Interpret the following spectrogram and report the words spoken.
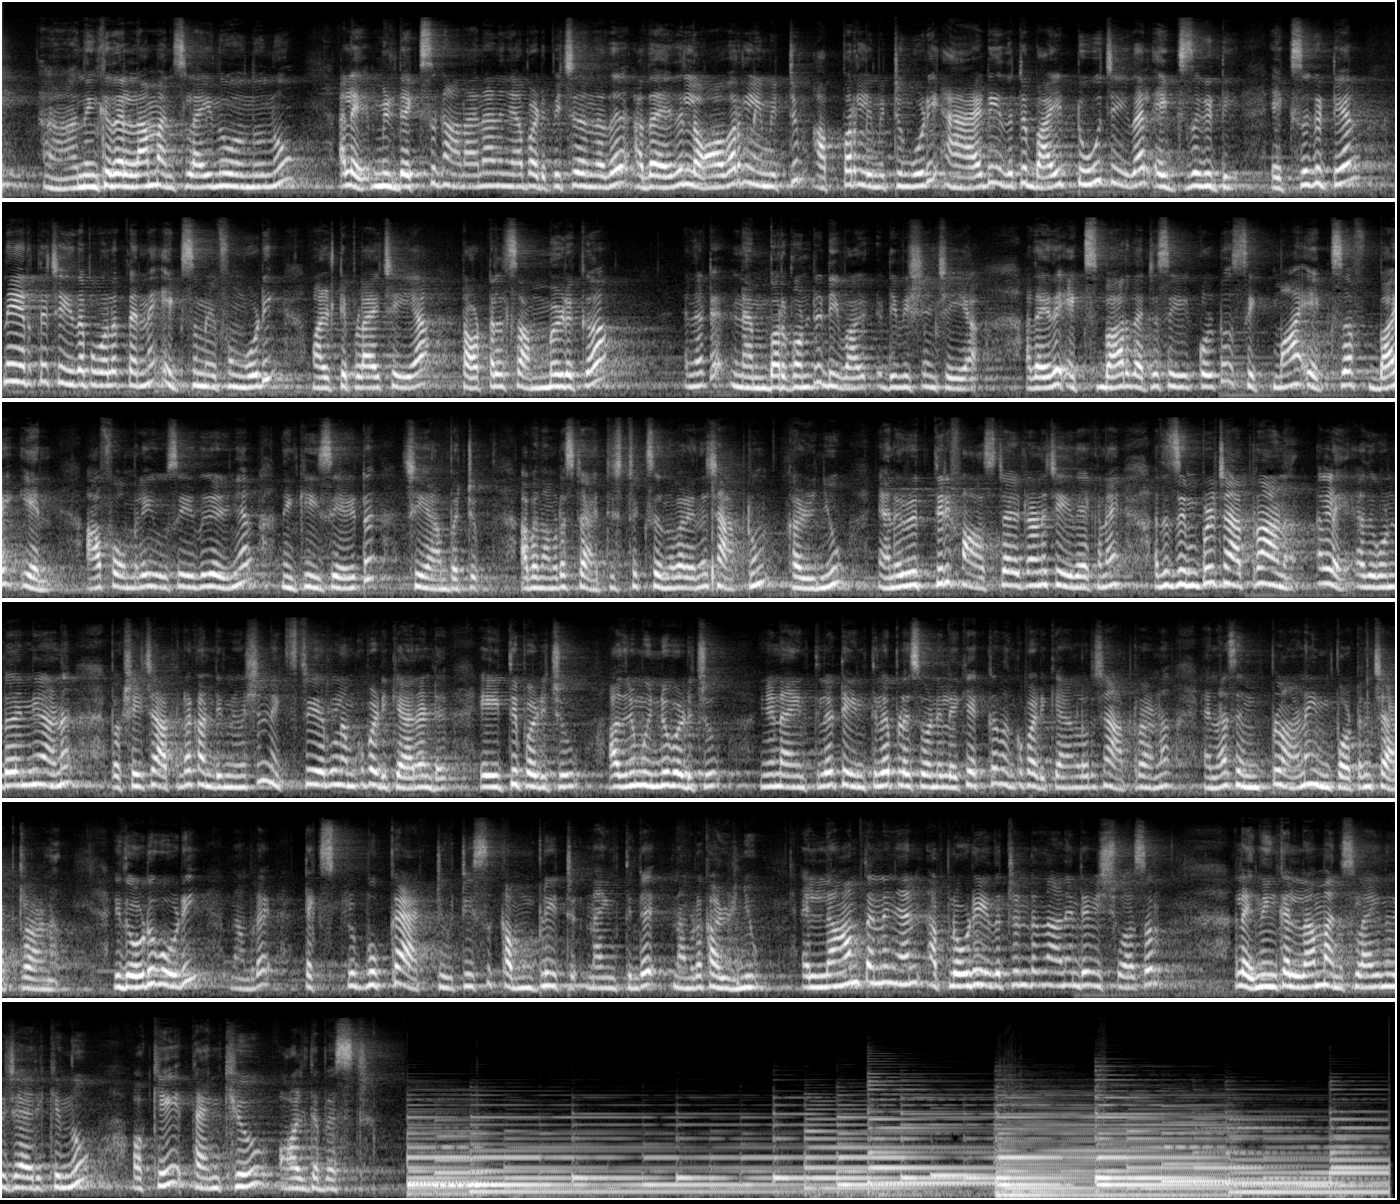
നിങ്ങൾക്കിതെല്ലാം മനസ്സിലായി എന്ന് തോന്നുന്നു. അല്ലേ? മിഡെക്സ് കാണാനാണ് ഞാൻ പഠിപ്പിച്ചു തന്നത് അതായത് ലോവർ ലിമിറ്റും അപ്പർ ലിമിറ്റും കൂടി ആഡ് ചെയ്തിട്ട് ബൈ ടു ചെയ്താൽ എക്സ് കിട്ടി. എക്സ് കിട്ടിയാൽ നേരത്തെ ചെയ്ത പോലെ തന്നെ എക്സും എഫും കൂടി മൾട്ടിപ്ലൈ ചെയ്യുക. ടോട്ടൽ സം എടുക്കുക. എന്നിട്ട് നമ്പർ കൊണ്ട് ഡിവൈ ഡിവിഷൻ ചെയ്യുക. അതായത് X bar that is equal to sigma X F by N ആ ഫോമുല യൂസ് ചെയ്ത് കഴിഞ്ഞാൽ നിങ്ങൾക്ക് ഈസി ആയിട്ട് ചെയ്യാൻ പറ്റും. അപ്പോൾ നമ്മുടെ സ്റ്റാറ്റിസ്റ്റിക്സ് എന്ന് പറയുന്ന ചാപ്റ്ററും കഴിഞ്ഞു. ഞാനൊരു ഇത്തിരി ഫാസ്റ്റായിട്ടാണ് ചെയ്തേക്കണേ. അത് സിമ്പിൾ ചാപ്റ്ററാണ് അല്ലേ? അതുകൊണ്ട് തന്നെയാണ്. പക്ഷേ ഈ ചാപ്റ്ററിന്റെ കണ്ടിന്യൂഷൻ നെക്സ്റ്റ് ഇയറിൽ നമുക്ക് പഠിക്കാനുണ്ട്. എയ്ത്ത് പഠിച്ചു അതിന് മുന്നേ പഠിച്ചു. ഇനി നയൻത്തിൽ ടെൻത്തിൽ പ്ലസ് വണ്ണിലേക്കൊക്കെ നമുക്ക് പഠിക്കാനുള്ള ഒരു ചാപ്റ്ററാണ് എന്നാൽ സിമ്പിളാണ് ഇമ്പോർട്ടന്റ് ചാപ്റ്ററാണ് ഇതോടുകൂടി നമ്മുടെ ടെക്സ്റ്റ് ബുക്ക് ആക്ടിവിറ്റീസ് കംപ്ലീറ്റ് നയൻത്തിന്റെ നമ്മുടെ കഴിഞ്ഞു. എല്ലാം തന്നെ ഞാൻ അപ്ലോഡ് ചെയ്തിട്ടുണ്ടെന്നാണ് എന്റെ വിശ്വാസം. അല്ലേ? നിങ്ങൾക്കെല്ലാം മനസ്സിലായി എന്ന് വിചാരിക്കുന്നു. Okay thank you. All the best.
